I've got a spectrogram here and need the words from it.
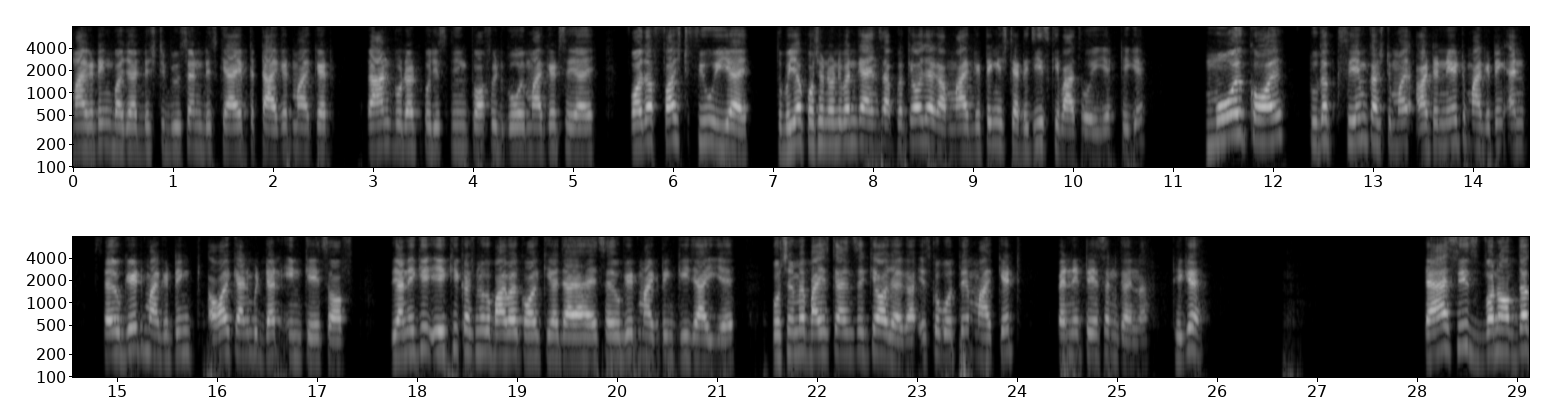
Marketing budget distribution describe the target market plan product positioning profit goal market से आए। For the first few year तो भैया क्वेश्चन ट्वेंटी वन का आंसर आपका क्या हो जाएगा? मार्केटिंग स्ट्रेटेजीज की बात हो रही है, ठीक है? More call to the same customer alternate marketing and surrogate marketing और can be done in case of यानी कि एक ही कस्टमर को बार बार कॉल किया जा रहा है सरोगेट मार्केटिंग की जा रही है। क्वेश्चन नंबर बाईस का आंसर क्या हो जाएगा? इसको बोलते हैं मार्केट पेनिट्रेशन करना, ठीक है? Dash is one of the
